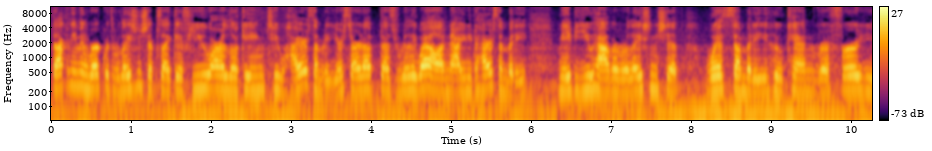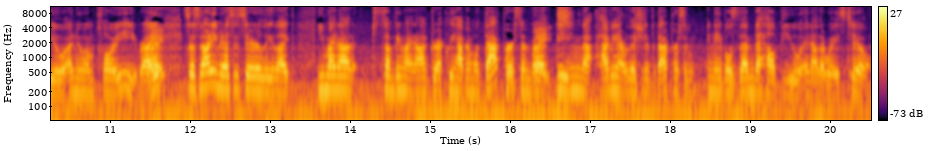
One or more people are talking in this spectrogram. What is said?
that can even work with relationships. Like if you are looking to hire somebody, your startup does really well and now you need to hire somebody. Maybe you have a relationship with somebody who can refer you a new employee, right? Right. So it's not even necessarily like you might not something might not directly happen with that person, but Right. being that having that relationship with that person enables them to help you in other ways too.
